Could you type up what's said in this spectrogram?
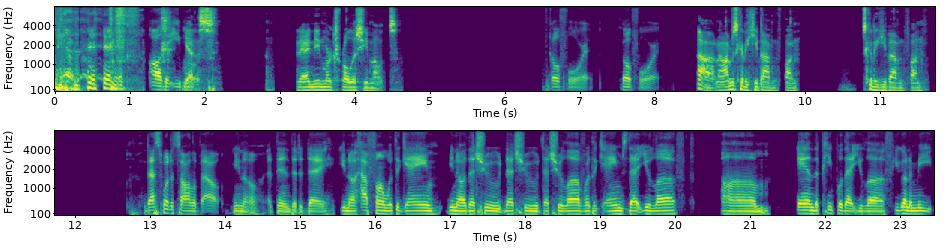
all the emotes. Yes. And I need more trollish emotes. Go for it. Go for it. Oh no, I'm just gonna keep having fun. Just gonna keep having fun. That's what it's all about you know at the end of the day you know have fun with the game you know that you that you that you love or the games that you love um and the people that you love. You're going to meet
